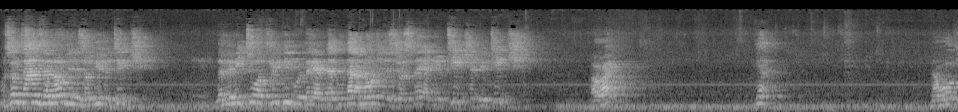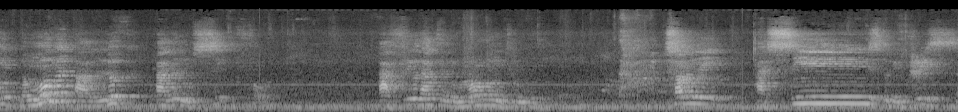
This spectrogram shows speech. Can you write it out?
But sometimes the anointing is on you to teach. There may be two or three people there, and that, that anointing is just there, and you teach and you teach. All right? Yeah. Now walking, the moment I look at the seat forward, I feel that thing rolling through me. Suddenly, I cease to be priest.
